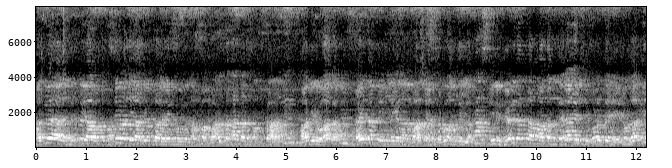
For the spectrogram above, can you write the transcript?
ಮದುವೆಯಾದ ಹೆಣ್ಣು ಯಾವತ್ತು ಪತಿವ್ರತೆಯಾಗಿರ್ತಾಳೆ ಎನ್ನುವುದು ನಮ್ಮ ಭರತಖಂಡದ ಸಂಸ್ಕಾರ. ಹಾಗಿರುವಾಗ ಕೈ ತಟ್ಟಿ ನಿನಗೆ ನಾನು ಭಾಷೆಯನ್ನು ಕೊಡುವಂತಿಲ್ಲ. ನೀನು ಹೇಳಿದಂತ ಮಾತನ್ನು ನೆರವೇರಿಸಿ ಕೊಡುತ್ತೇನೆ ಎನ್ನುವುದಾಗಿ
